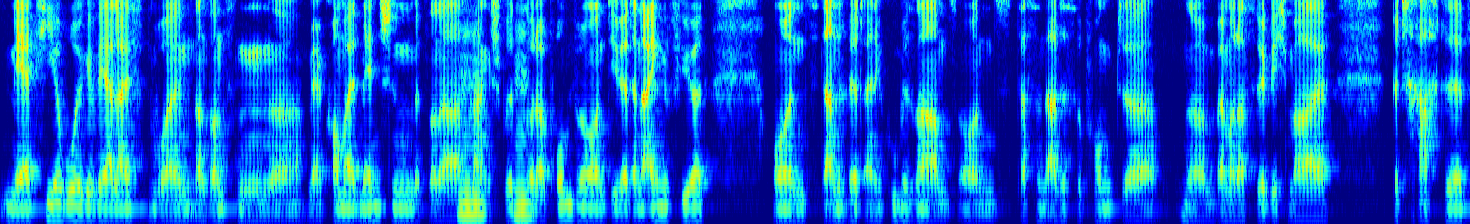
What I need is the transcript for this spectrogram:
mehr Tierwohl gewährleisten wollen. Ansonsten äh, mehr kommen halt Menschen mit so einer mhm. langen Spritze mhm. oder Pumpe und die wird dann eingeführt und dann wird eine Kuh besamt. Und das sind alles so Punkte, äh, wenn man das wirklich mal betrachtet,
